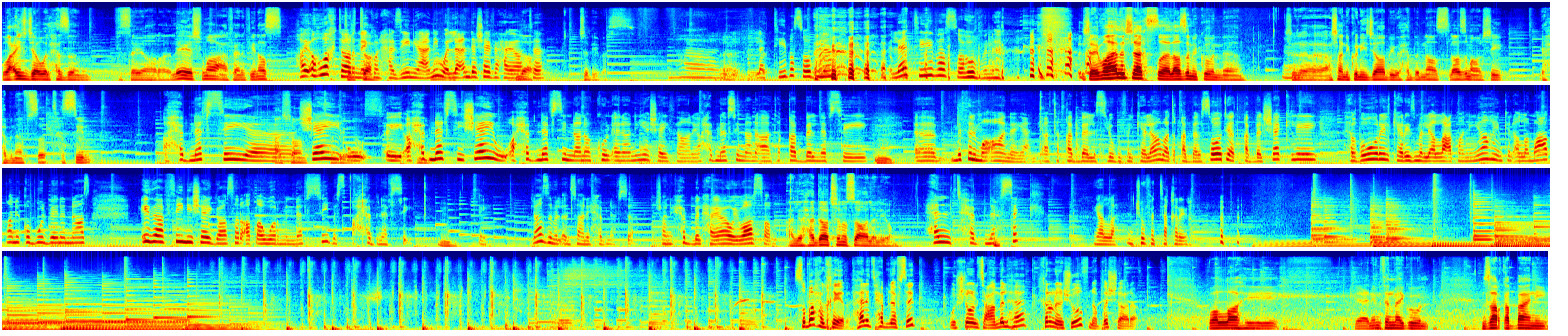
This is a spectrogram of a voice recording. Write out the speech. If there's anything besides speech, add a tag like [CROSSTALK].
وأعيش جو الحزن في السيارة، ليش ما أعرف يعني في ناس هاي هو اختار انه. يكون حزين يعني ولا عنده شيء في حياته؟ كذي بس لا تجيب صوبنا. لا تجيب صوبنا. شيء ما هل الشخص لازم يكون عشان يكون إيجابي ويحب الناس لازم أول شيء يحب نفسه تحسين. أحب نفسي آه، شيء و... أحب نفسي شيء وأحب نفسي إن أنا أكون أنانية شيء ثاني. أحب نفسي إن أنا أتقبل نفسي. آه، مثل ما أنا يعني أتقبل أسلوبي في الكلام أتقبل صوتي أتقبل شكلي. حضوري الكاريزما اللي الله أعطاني إياها يمكن الله ما أعطاني قبول بين الناس إذا فيني شيء قاصر أطور من نفسي بس أحب نفسي مم. لازم الإنسان يحب نفسه عشان يحب الحياة ويواصل علي الحداد شنو سؤال اليوم؟ هل تحب نفسك؟ يلا نشوف التقرير [LAUGHS] صباح الخير. هل تحب نفسك؟ وشلون تعاملها؟ خلونا نشوف نبض الشارع. والله يعني مثل ما يقول نزار قباني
